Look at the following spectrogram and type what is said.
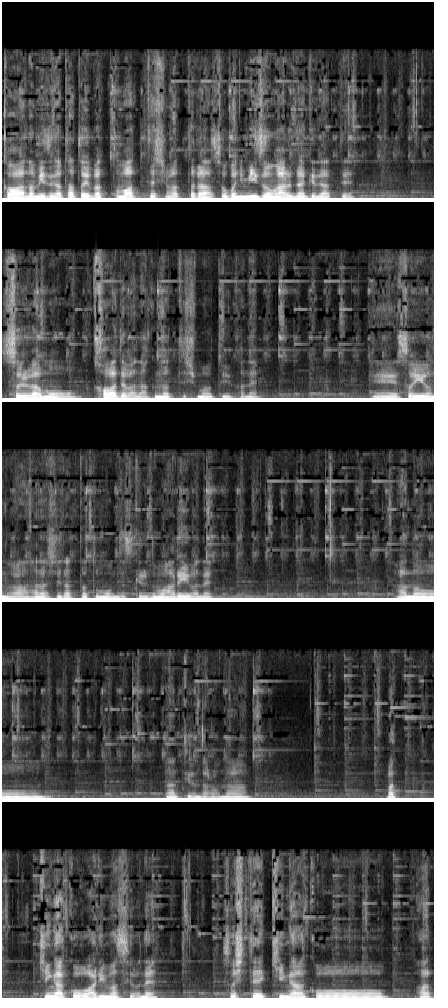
川の水が例えば止まってしまったらそこに溝があるだけであって、それはもう川ではなくなってしまうというかね、えー、そういうような話だったと思うんですけれども、あるいはね、あのー、て言うんだろうな、まあ、木がこうありますよね。そして木がこうあっ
